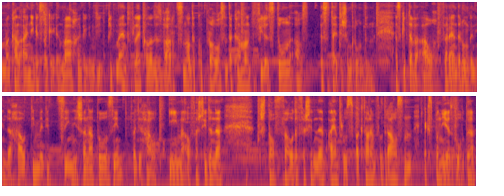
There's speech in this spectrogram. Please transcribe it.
man kann einiges dagegen machen, gegen die Pigmentflecken oder das Warzen oder Kuprose. Da kann man vieles tun aus ästhetischen Gründen. Es gibt aber auch Veränderungen in der Haut, die medizinischer Natur sind, weil die Haut immer auf verschiedene Stoffe oder verschiedene Einflussfaktoren von draußen exponiert wurde,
